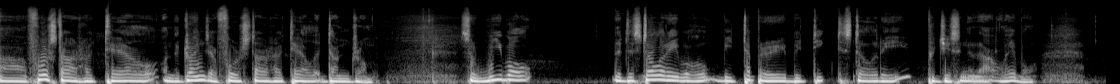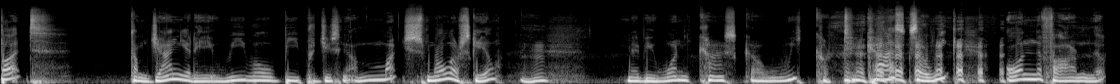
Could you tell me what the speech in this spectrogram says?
a four star hotel on the grounds of a four star hotel at Dundrum. So we will the distillery will be Tipperary boutique distillery producing at that level. But come January we will be producing at a much smaller scale hmm maybe one cask a week or two casks a week on the farm that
